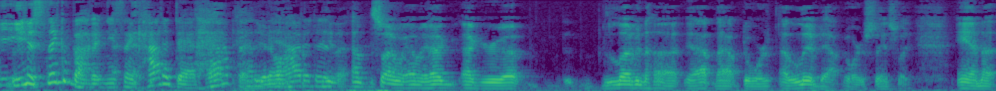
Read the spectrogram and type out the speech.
you, you just think about it, and you think, how did that happen? you know, how did it? You know, I'm the same way. I mean, I, I grew up loving to hunt out and outdoors. I lived outdoors essentially, and uh,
